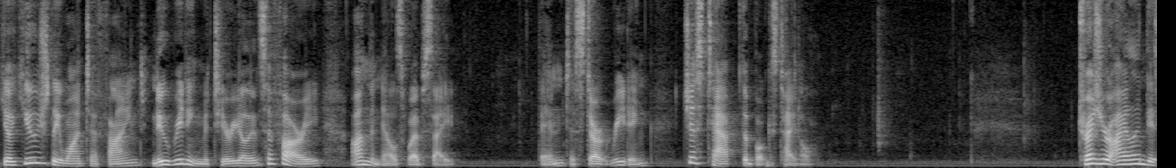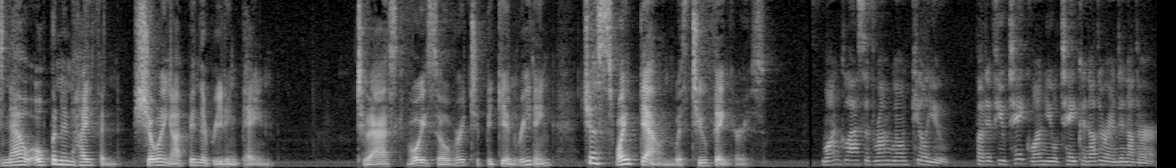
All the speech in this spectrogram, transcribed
you'll usually want to find new reading material in Safari on the NNELS website. Then, to start reading, just tap the book's title. Treasure Island is now open in hyphen, showing up in the reading pane. To ask VoiceOver to begin reading, just swipe down with two fingers. One glass of rum won't kill you, but if you take one, you'll take another and another.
